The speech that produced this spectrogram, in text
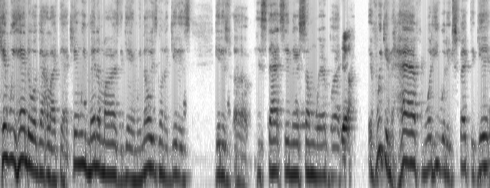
can we handle a guy like that? Can we minimize the game? We know he's going to get his get his uh, his stats in there somewhere. But Yeah. if we can have what he would expect to get,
